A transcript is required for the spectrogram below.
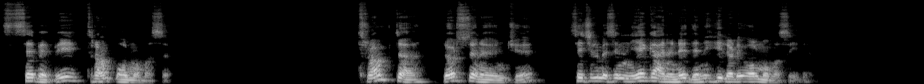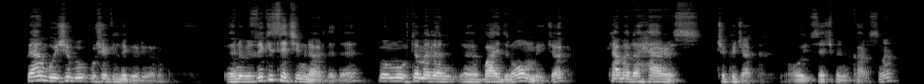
sebebi Trump olmaması. Trump da 4 sene önce seçilmesinin yegane nedeni Hillary olmamasıydı. Ben bu işi bu, bu şekilde görüyorum. Önümüzdeki seçimlerde de bu muhtemelen e, Biden olmayacak. Kamala Harris çıkacak o seçmenin karşısına.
